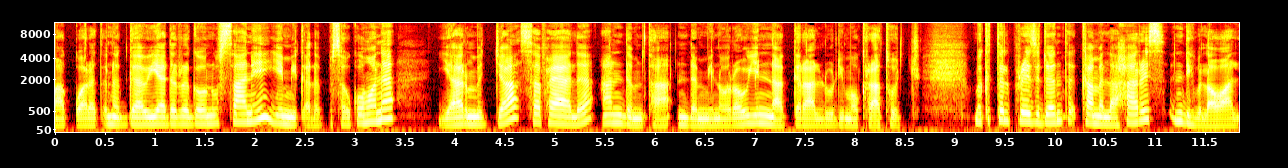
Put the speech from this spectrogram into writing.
ማቋረጥን ህጋዊ ያደረገውን ውሳኔ የሚቀለብሰው ከሆነ ያ እርምጃ ሰፋ ያለ አንድምታ እንደሚኖረው ይናገራሉ ዲሞክራቶች። ምክትል ፕሬዚደንት ካመላ ሃሪስ እንዲህ ብለዋል።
